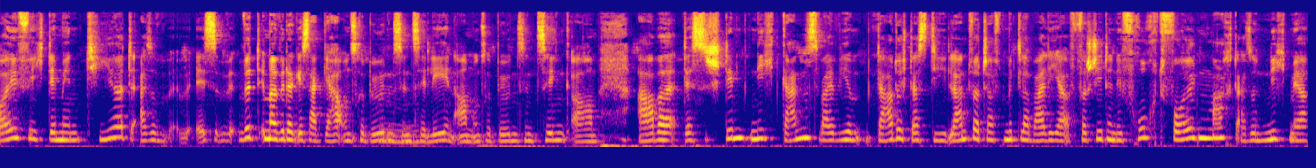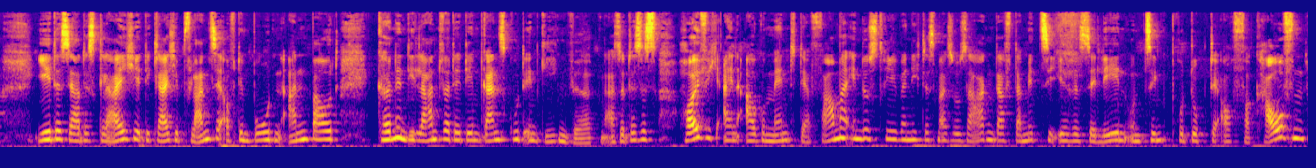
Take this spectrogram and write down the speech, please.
häufig dementiert. Also es wird immer wieder gesagt, ja, unsere Böden mhm. sind selenarm, unsere Böden sind zinkarm. Aber das stimmt nicht ganz, weil wir dadurch, dass die Landwirtschaft mittlerweile ja verschiedene Fruchtfolgen macht, also nicht mehr jedes Jahr das gleiche, die gleiche Pflanze auf dem Boden anbaut, können die Landwirte dem ganz gut entgegenwirken. Also das ist häufig ein Argument der Pharmaindustrie, wenn ich das mal so sagen darf, damit sie ihre Selen- und Zinkprodukte auch verkaufen.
